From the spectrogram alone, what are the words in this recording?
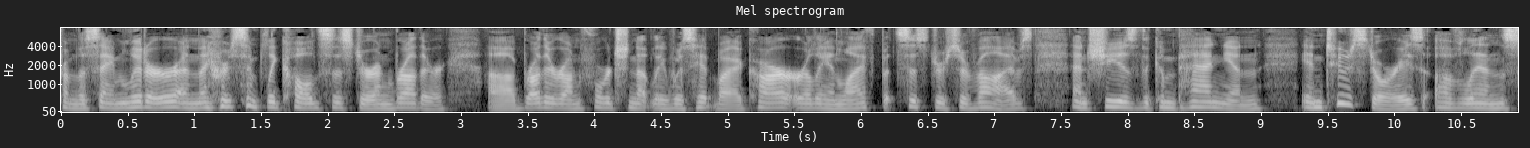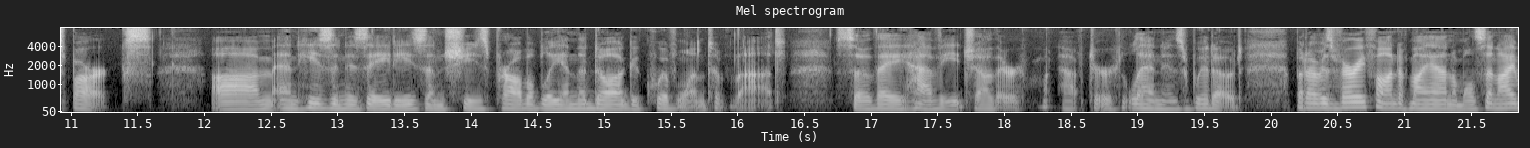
from the same litter, and they were simply called sister and brother. Uh, brother, unfortunately, was hit by a car early in life, but sister survives, and she is the companion in two stories of Lynn Sparks. Um, and he's in his 80s, and she's probably in the dog equivalent of that. So they have each other after Len is widowed. But I was very fond of my animals, and I,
